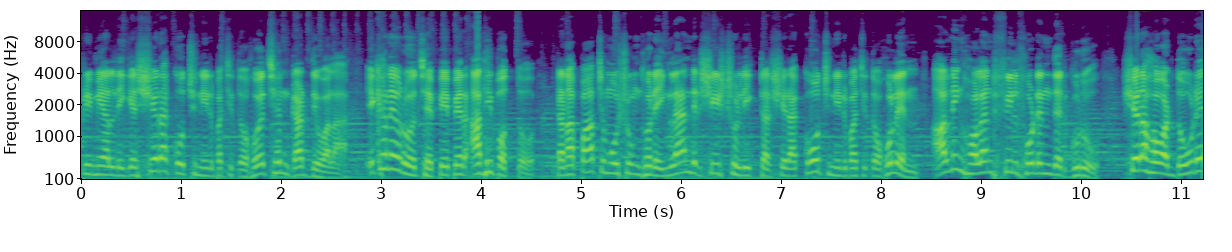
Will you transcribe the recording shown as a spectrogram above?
প্রিমিয়ার লিগের সেরা কোচ নির্বাচিত হয়েছেন গার্দিওয়ালা। এখানেও রয়েছে পেপের আধিপত্য। টানা পাঁচ মৌসুম ধরে ইংল্যান্ডের শীর্ষ লিগটার সেরা কোচ নির্বাচিত হলেন আর্লিং হল্যান্ড, ফিল ফোডেনদের গুরু। সেরা হওয়ার দৌড়ে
